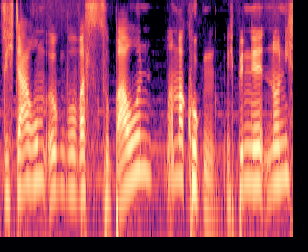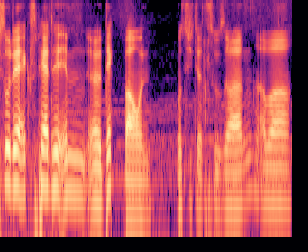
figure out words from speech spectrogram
Sich darum irgendwo was zu bauen, mal, gucken. Ich bin noch nicht so der Experte im äh, Deckbauen, muss ich dazu sagen, aber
